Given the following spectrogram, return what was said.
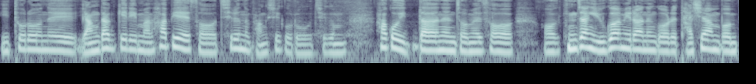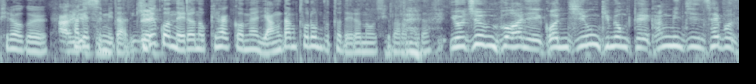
이 토론을 양당끼리만 합의해서 치르는 방식으로 지금 하고 있다는 점에서 어, 굉장히 유감이라는 거를 다시 한번 피력을 알겠습니다. 하겠습니다. 네. 기대권 내려놓기 할 거면 양당 토론부터 내려놓으시기 바랍니다. 네. 요즘 뭐하니 권 지웅, 김용태, 강민진 세 분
